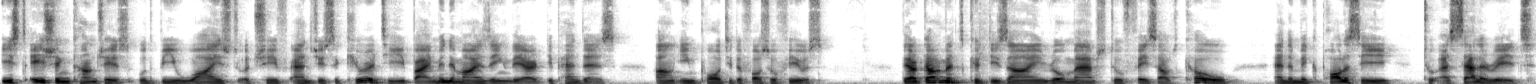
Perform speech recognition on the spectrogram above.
East Asian countries would be wise to achieve energy security by minimizing their dependence on imported fossil fuels. Their governments could design roadmaps to phase out coal and make policy to accelerate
